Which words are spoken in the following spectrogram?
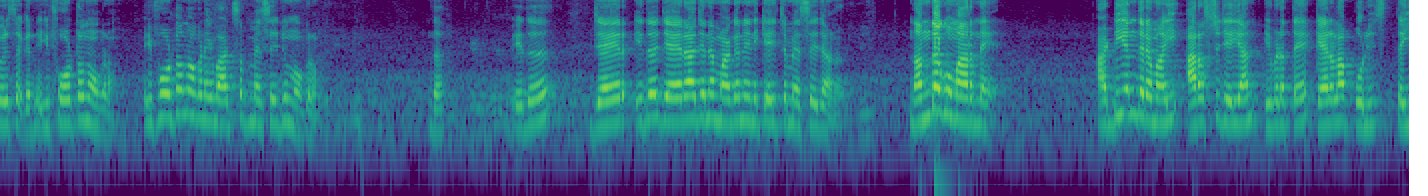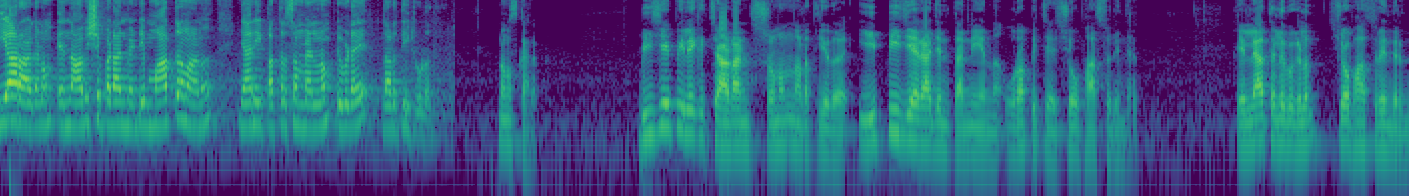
ഒരു സെക്കൻഡ് ഈ ഫോട്ടോ നോക്കണം. ഈ ഫോട്ടോ നോക്കണം ഈ വാട്സപ്പ് മെസ്സേജും നോക്കണം. ഇതാ. ഇത് ജയ ഇത് ജയരാജന്റെ മകൻ എനിക്ക് അയച്ച മെസ്സേജാണ് നന്ദകുമാറിനെ അടിയന്തരമായി അറസ്റ്റ് ചെയ്യാൻ ഇവിടുത്തെ കേരള പോലീസ് തയ്യാറാകണം എന്നാവശ്യപ്പെടാൻ വേണ്ടി മാത്രമാണ് ഞാൻ ഈ പത്രസമ്മേളനം ഇവിടെ നടത്തിയിട്ടുള്ളത്. നമസ്കാരം. ബി ജെ പിയിലേക്ക് ചാടാൻ ശ്രമം നടത്തിയത് ഇ പി ജയരാജൻ തന്നെയെന്ന് ഉറപ്പിച്ച് ശോഭാ സുരേന്ദ്രൻ. എല്ലാ തെളിവുകളും ശോഭാ സുരേന്ദ്രൻ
